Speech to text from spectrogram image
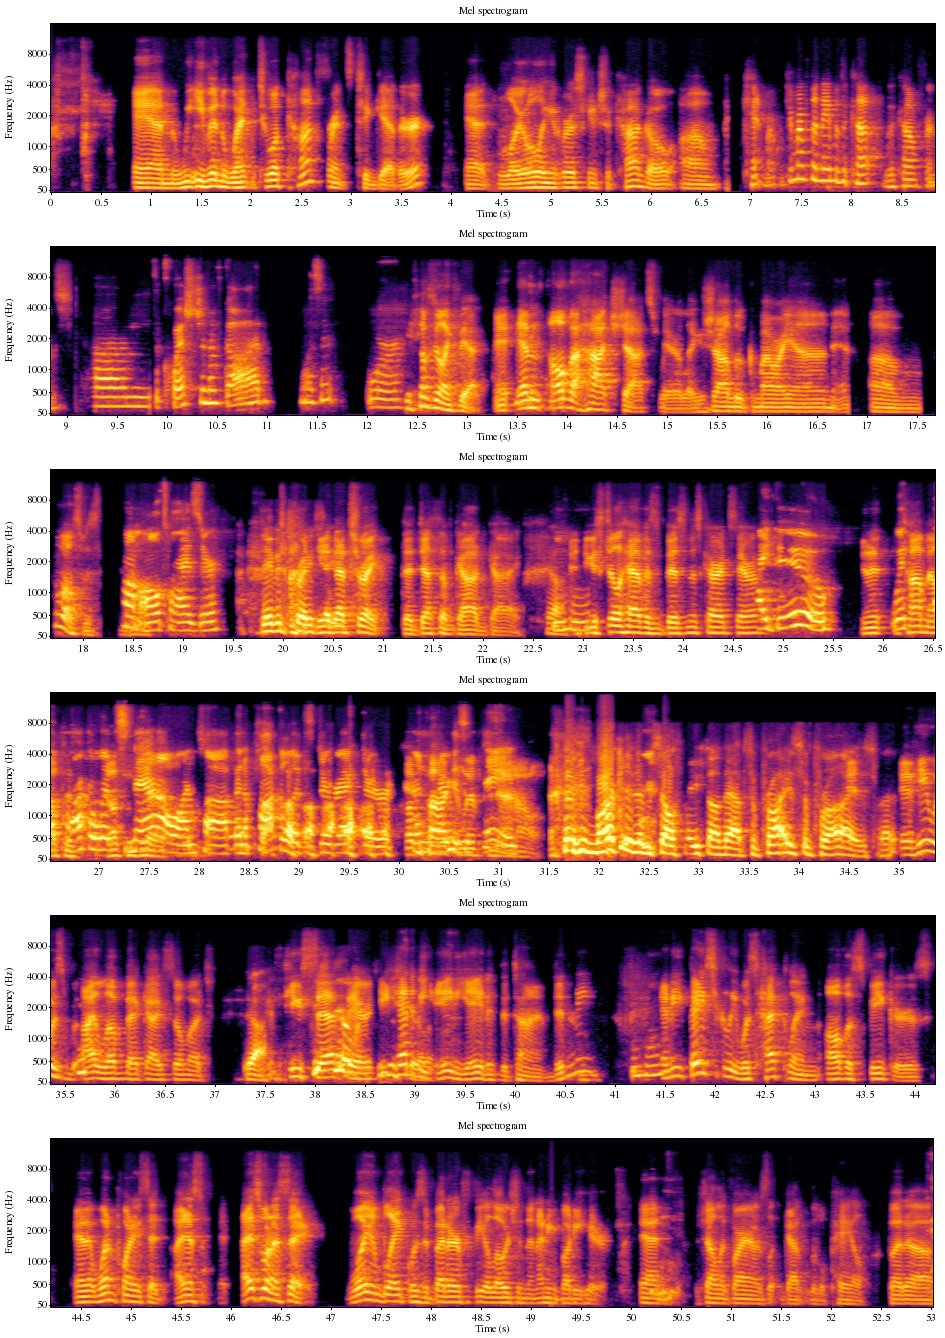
and we even went to a conference together at Loyola University in Chicago. Um, I can't remember. Do you remember the name of the con- the conference? um, the question of God was it or something like that. And, and all the hot shots were there, like Jean-Luc Marion and um who else was Tom Altizer? David Tracy. Yeah, that's right. The Death of God guy. Yeah. And Mhm. do you still have his business card, Sarah? I do And it- with Tom Alton- Apocalypse Alton Now on top, an Apocalypse director under his Apocalypse name. Now. he marketed himself based on that. Surprise, surprise, right? And he was, I love that guy so much. Yeah. He sat fearless. there. He had to be 88 at the time, didn't he? Mhm. and he basically was heckling all the speakers and at one point he said i just i just want to say william blake was a better theologian than anybody here and jean-luc Marion got a little pale but uh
